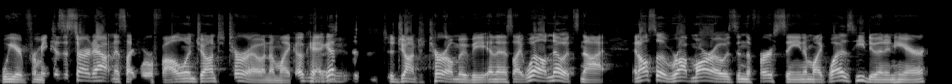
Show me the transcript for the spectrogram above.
weird for me because it started out and it's like we're following John Turturro and I'm like, okay, right. I guess this is a John Turturro movie, and then it's like, well, no, it's not. And also Rob Morrow is in the first scene. I'm like, what is he doing in here?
